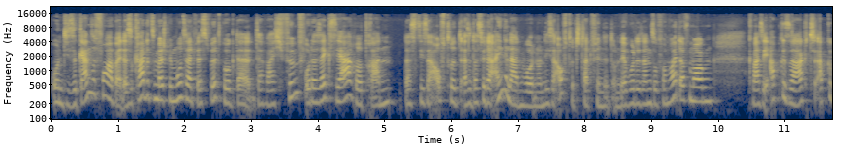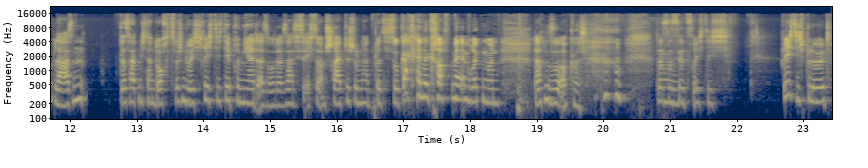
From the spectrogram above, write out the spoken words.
Und diese ganze Vorarbeit, also gerade zum Beispiel Mozart West-Würzburg, da, da war ich fünf oder sechs Jahre dran, dass dieser Auftritt, also dass wir da eingeladen wurden und dieser Auftritt stattfindet. Und der wurde dann so von heute auf morgen quasi abgesagt, abgeblasen. Das hat mich dann doch zwischendurch richtig deprimiert. Also da saß ich echt so am Schreibtisch und hatte plötzlich so gar keine Kraft mehr im Rücken und dachte mir so, oh Gott, das mhm. ist jetzt richtig, richtig blöd.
